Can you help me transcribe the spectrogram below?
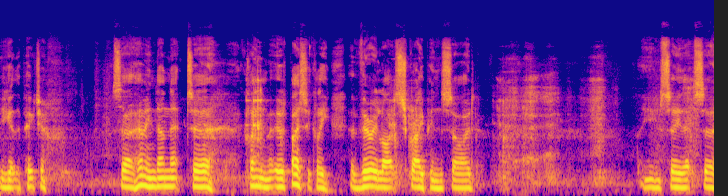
You get the picture. So having done that uh, clean, it was basically a very light scrape inside. You can see that's uh,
